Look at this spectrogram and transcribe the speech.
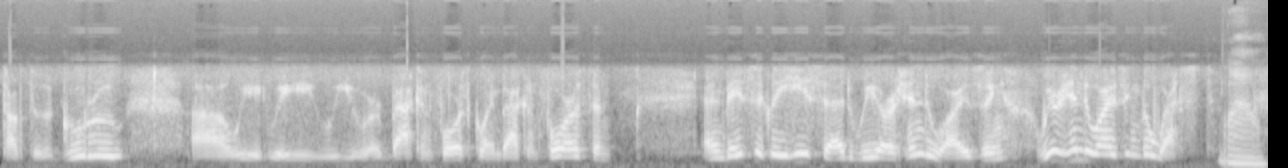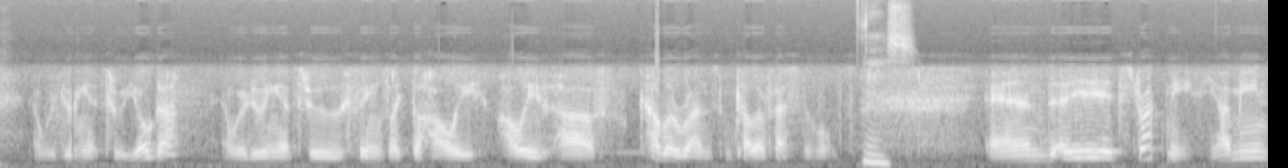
talked to the guru. Uh, we, we, we were back and forth, going back and forth. And, and basically, he said, We are Hinduizing, we're Hinduizing the West. Wow. And we're doing it through yoga, and we're doing it through things like the Holi, Holi uh, color runs and color festivals. Yes. And it struck me. I mean,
